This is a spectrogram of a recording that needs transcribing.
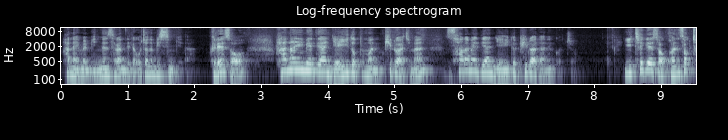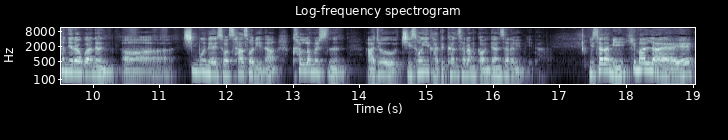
하나님을 믿는 사람들이라고 저는 믿습니다. 그래서 하나님에 대한 예의도뿐만 필요하지만 사람에 대한 예의도 필요하다는 거죠. 이 책에서 권석천이라고 하는 어, 신문에서 사설이나 칼럼을 쓰는 아주 지성이 가득한 사람 가운데 한 사람입니다. 이 사람이 히말라야에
